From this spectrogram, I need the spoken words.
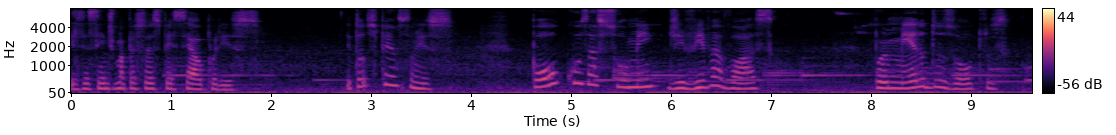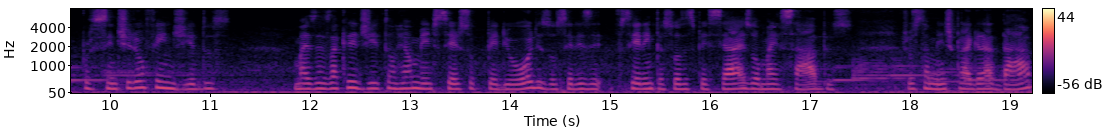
ele se sente uma pessoa especial por isso. E todos pensam isso. Poucos assumem de viva voz, por medo dos outros, por se sentirem ofendidos, mas eles acreditam realmente ser superiores ou serem, serem pessoas especiais ou mais sábios, justamente para agradar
